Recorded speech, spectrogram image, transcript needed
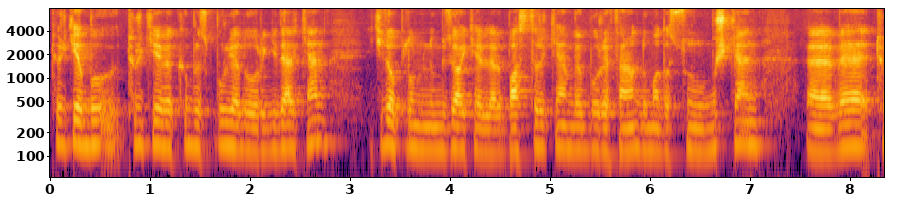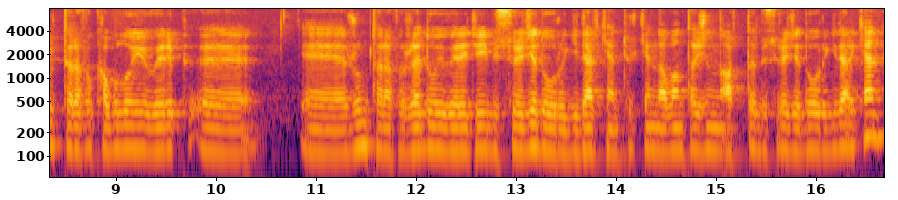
Türkiye bu Türkiye ve Kıbrıs buraya doğru giderken iki toplumlu müzakereler bastırırken ve bu referanduma da sunulmuşken e, ve Türk tarafı kabul oyu verip e, e, Rum tarafı red oyu vereceği bir sürece doğru giderken Türkiye'nin avantajının arttığı bir sürece doğru giderken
